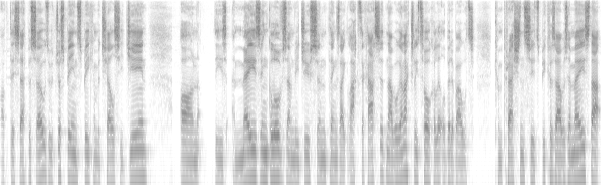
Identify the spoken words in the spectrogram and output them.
of this episode. We've just been speaking with Chelsey Jean on these amazing gloves and reducing things like lactic acid. Now we're going to actually talk a little bit about compression suits because I was amazed that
